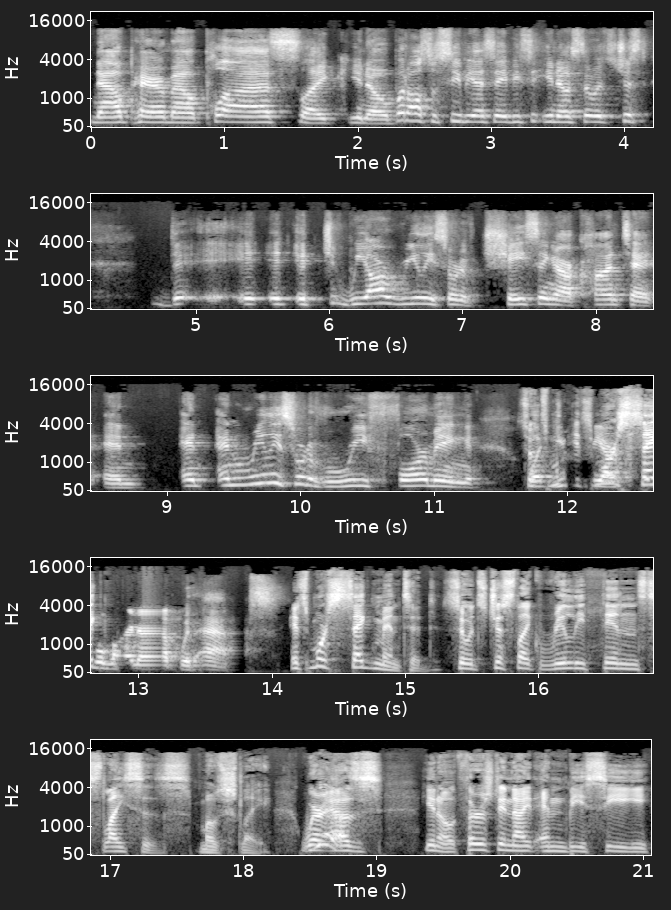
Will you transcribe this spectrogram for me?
now paramount plus like you know but also cbs abc you know so it's just the- it, it, it we are really sort of chasing our content and and and really sort of reforming So what it's- it's more seg- lineup with apps. It's more segmented. So it's just like really thin slices mostly. Whereas, you know, Thursday night NBC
